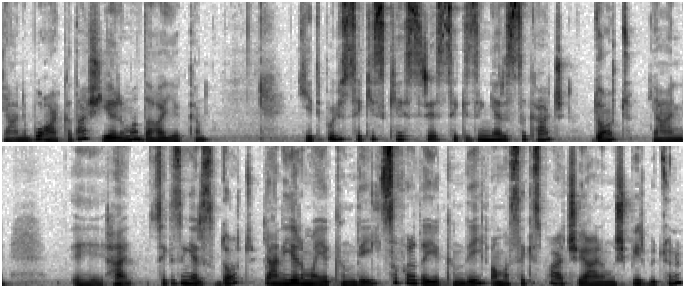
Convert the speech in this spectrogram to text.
yani bu arkadaş yarıma daha yakın. 7 bölü 8 kesri 8'in yarısı kaç? 4 yani e, 8'in yarısı 4 yani yarıma yakın değil. Sıfıra da yakın değil ama 8 parçaya ayrılmış bir bütünün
